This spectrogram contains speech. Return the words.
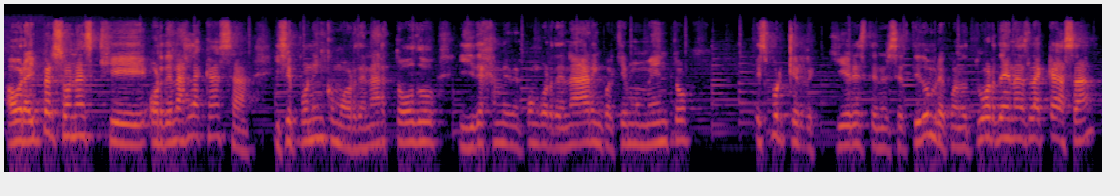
Ahora, hay personas que ordenar la casa y se ponen como a ordenar todo y déjame, me pongo a ordenar en cualquier momento es porque requieres tener certidumbre. Cuando tú ordenas la casa,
